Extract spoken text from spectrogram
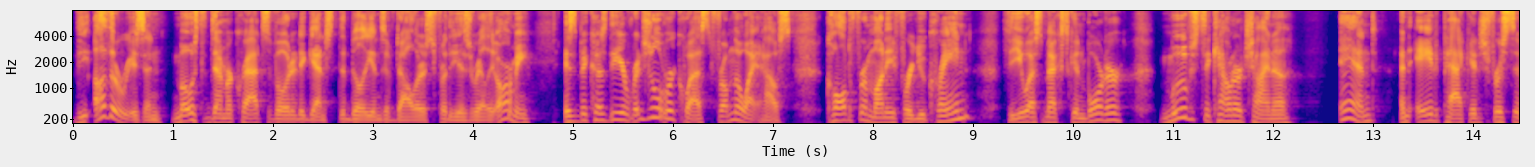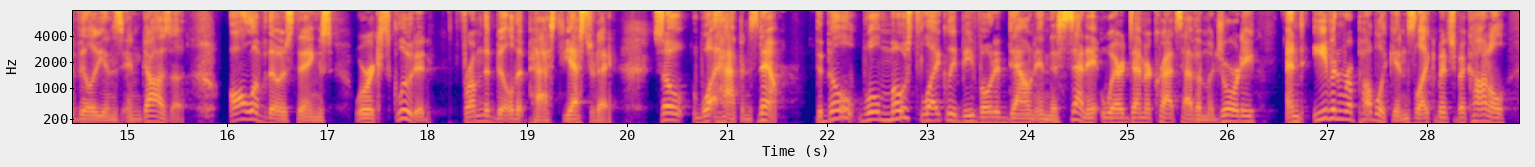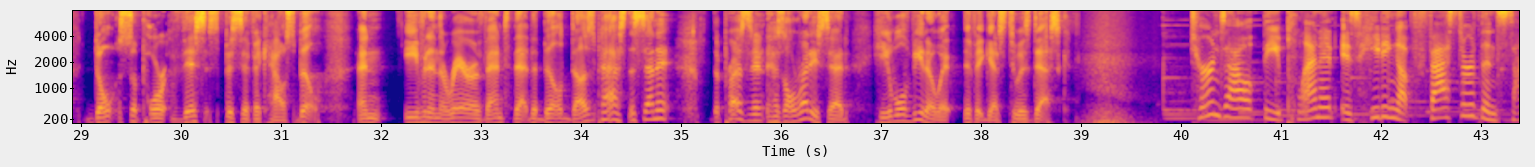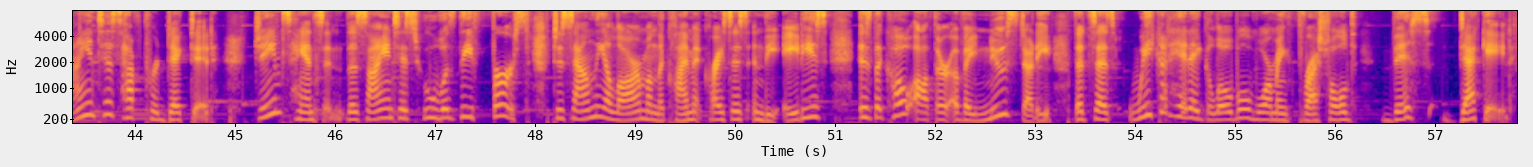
The other reason most Democrats voted against the billions of dollars for the Israeli army is because the original request from the White House called for money for Ukraine, the US Mexican border, moves to counter China, and an aid package for civilians in Gaza. All of those things were excluded from the bill that passed yesterday. So, what happens now? The bill will most likely be voted down in the Senate, where Democrats have a majority, and even Republicans like Mitch McConnell don't support this specific House bill. And even in the rare event that the bill does pass the Senate, the president has already said he will veto it if it gets to his desk. Turns out the planet is heating up faster than scientists have predicted. James Hansen, the scientist who was the first to sound the alarm on the climate crisis in the 80s, is the co author of a new study that says we could hit a global warming threshold this decade.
